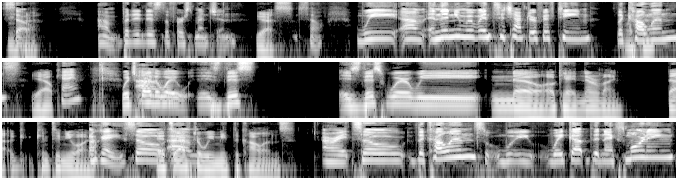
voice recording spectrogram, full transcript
so Okay. um, but it is the first mention Yes. so we um, and then you move into chapter 15 the cullens Yeah. okay Which, by the Um, way, is this is this where we? No. Okay. Never mind. That, continue on. okay so It's um, after we meet the Cullens. All right, so the Cullens, we wake up the next morning.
